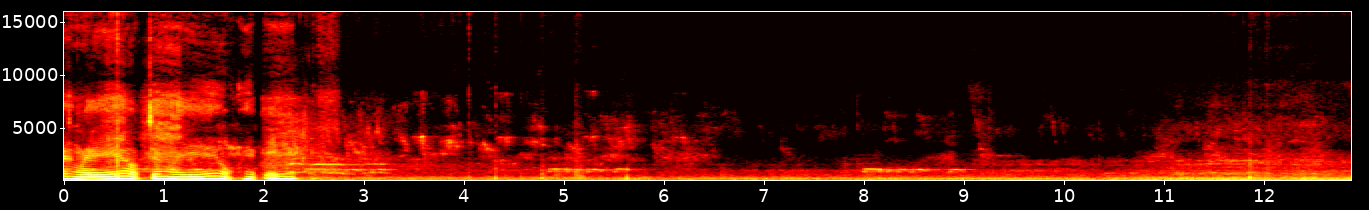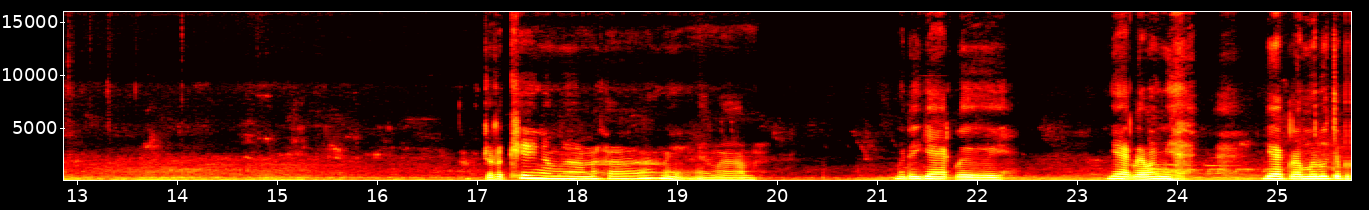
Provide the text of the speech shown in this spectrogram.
จ้งแล้วแจ้งแล้วเอ๊ะเอ๊ะจระเข้งามๆนะคะนี่งามไม่ได้แยกเลย แยกแล้วไม่มี แยกแล้วไม่รู้จะไป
